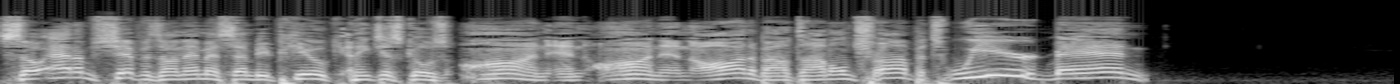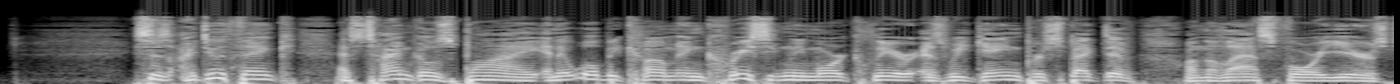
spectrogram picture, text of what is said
So Adam Schiff is on MSNBC Puke, and he just goes on and on and on about Donald Trump. It's weird, man. He says, I do think as time goes by and it will become increasingly more clear as we gain perspective on the last four years,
